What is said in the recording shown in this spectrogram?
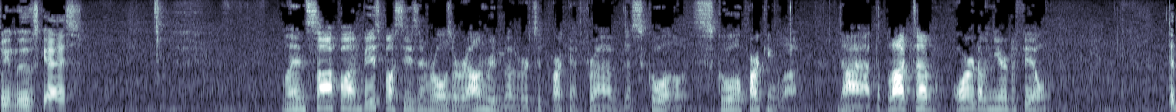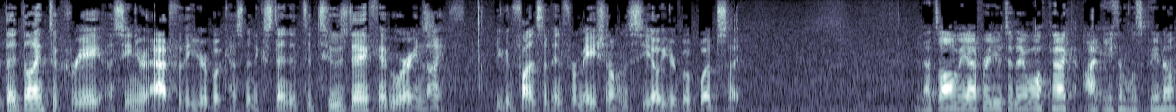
Sweet moves, guys. When softball and baseball season rolls around, remember to park in front of the school school parking lot, not at the block tub or near the field. The deadline to create a senior ad for the yearbook has been extended to Tuesday, February 9th. You can find some information on the CO yearbook website. And that's all we have for you today, Wolfpack. I'm Ethan Lespino,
